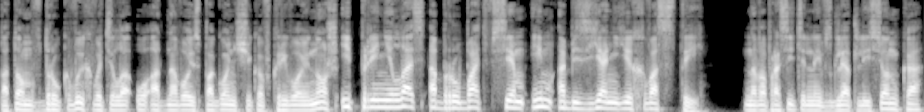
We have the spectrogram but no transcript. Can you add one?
Потом вдруг выхватила у одного из погонщиков кривой нож и принялась обрубать всем им обезьяньи хвосты. На вопросительный взгляд лисенка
